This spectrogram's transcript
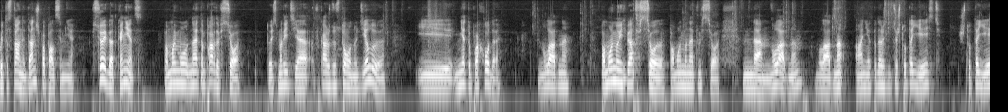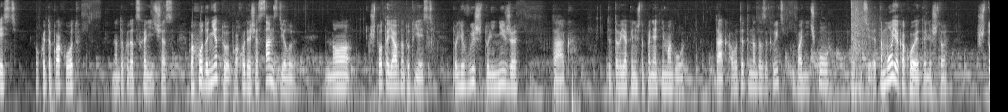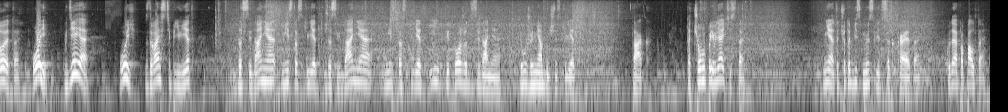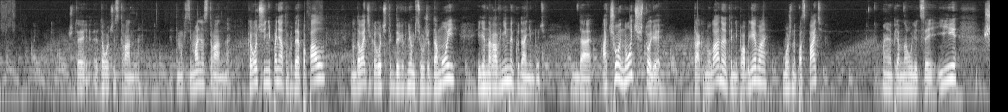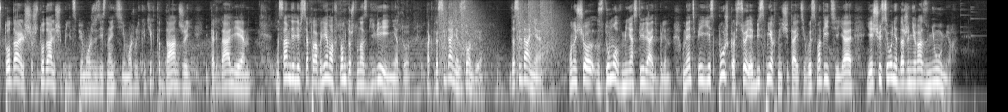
Какой-то странный данж попался мне. Все, ребят, конец. По-моему, на этом правда все. То есть, смотрите, я в каждую сторону делаю. И нету прохода. Ну ладно. По-моему, ребят, все. По-моему, на этом все. Да, ну ладно. Ладно. А, нет, подождите, что-то есть. Что-то есть. Какой-то проход. Надо куда-то сходить сейчас. Прохода нету. Прохода я сейчас сам сделаю. Но что-то явно тут есть. То ли выше, то ли ниже. Так. Вот этого я, конечно, понять не могу. Так, а вот это надо закрыть. Водичку. Подождите, это мое какое-то или что? Что это? Ой, где я? Ой, здрасте, привет. До свидания, мистер Скелет. До свидания, мистер Скелет. И ты тоже до свидания. Ты уже необычный скелет. Так. Да что вы появляетесь-то? Не, это что-то бессмыслица какая-то. Куда я попал-то? Что это очень странно. Это максимально странно. Короче, непонятно, куда я попал. Но давайте, короче, тогда вернемся уже домой. Или на равнины куда-нибудь. Да. А чё, ночь, что ли? Так, ну ладно, это не проблема. Можно поспать. Э, прям на улице. И... Что дальше? Что дальше, в принципе, можно здесь найти? Может быть, каких-то данжей и так далее. На самом деле, вся проблема в том, то, что у нас гивеи нету. Так, до свидания, зомби. До свидания. Он еще вздумал в меня стрелять, блин. У меня теперь есть пушка, все, я бессмертный, считайте. Вы смотрите, я, я еще сегодня даже ни разу не умер.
